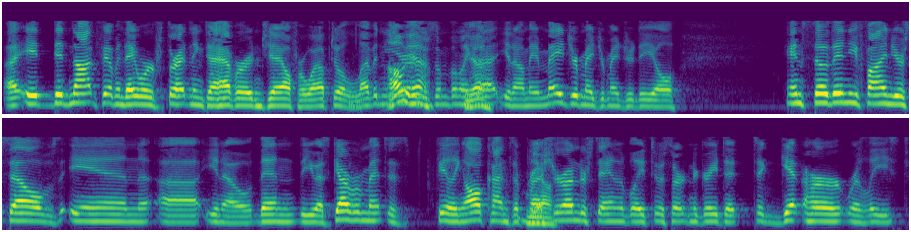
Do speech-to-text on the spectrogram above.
uh, it did not feel. I mean, they were threatening to have her in jail for what up to eleven years Oh, yeah. or something like Yeah. that. You know, I mean, major, major, major deal. And so then you find yourselves in, uh, you know, then the U.S. government is feeling all kinds of pressure, understandably to a certain degree, to to get her released.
